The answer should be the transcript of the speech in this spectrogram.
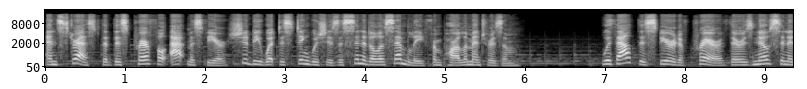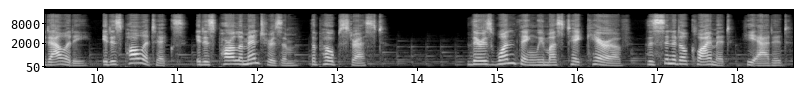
and stressed that this prayerful atmosphere should be what distinguishes a Synodal Assembly from parliamentarism. Without this spirit of prayer there is no synodality, it is politics, it is parliamentarism, the Pope stressed. There is one thing we must take care of, the synodal climate, he added.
